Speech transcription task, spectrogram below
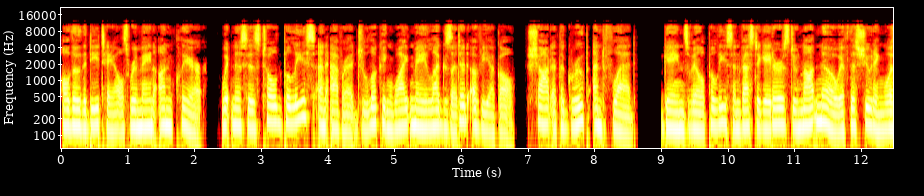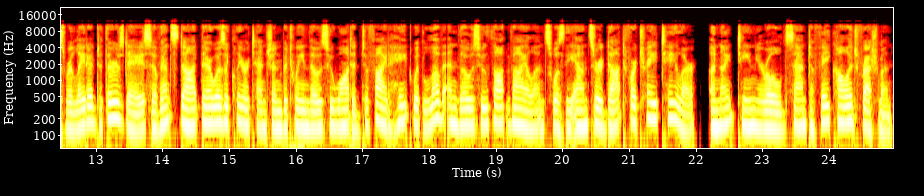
Although the details remain unclear, witnesses told police an average-looking white male exited a vehicle, shot at the group and fled. Gainesville police investigators do not know if the shooting was related to Thursday's events. There was a clear tension between those who wanted to fight hate with love and those who thought violence was the answer. For Trey Taylor, a 19-year-old Santa Fe College freshman,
